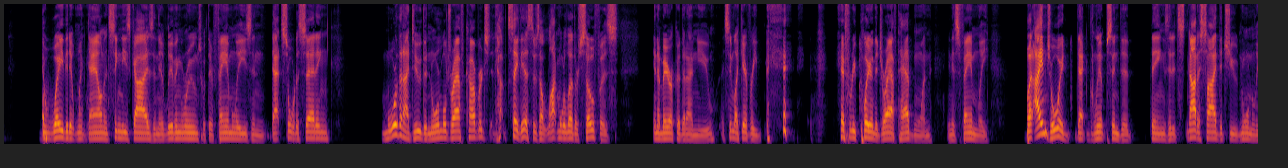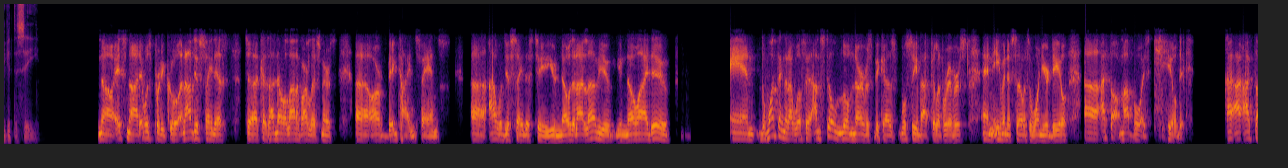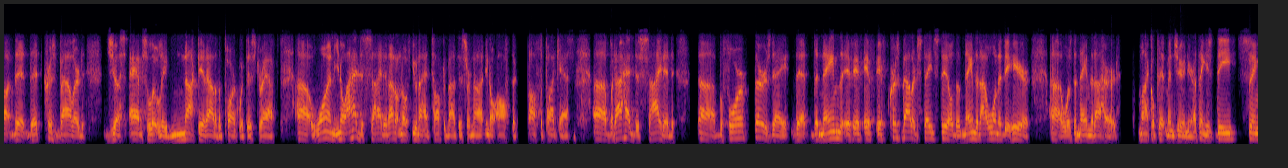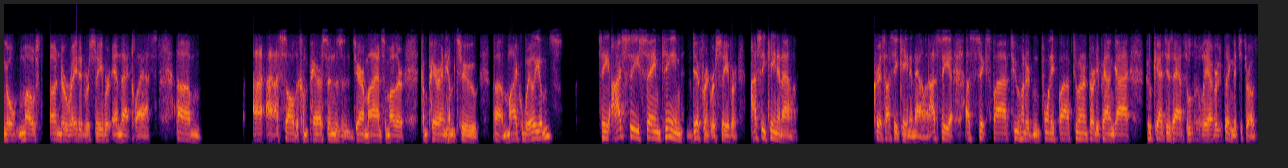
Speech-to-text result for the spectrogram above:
the way that it went down and seeing these guys in their living rooms with their families and that sort of setting more than I do the normal draft coverage. I'd say this there's a lot more leather sofas in America than I knew. It seemed like every every player in the draft had one in his family. But I enjoyed that glimpse into things, and it's not a side that you normally get to see. No, it's not. It was pretty cool. And I'll just say this because I know a lot of our listeners uh, are big Titans fans. Uh, I will just say this to you. You know that I love you. You know I do. And the one thing that I will say, I'm still a little nervous because we'll see about Philip Rivers, and even if so, it's a one-year deal. Uh, I thought my boys killed it. I, I, thought that that Chris Ballard just absolutely knocked it out of the park with this draft. Uh, one, you know, I had decided. I don't know if you and I had talked about this or not. You know, off the off the podcast, uh, but I had decided uh, before Thursday that the name, if, if, if, if Chris Ballard stayed still, the name that I wanted to hear uh, was the name that I heard. Michael Pittman Jr. I think he's the single most underrated receiver in that class. Um, I, I, saw the comparisons, and Jeremiah and some other comparing him to uh, Mike Williams. See, I see same team, different receiver. I see Keenan Allen. Chris, I see Keenan Allen. I see a, a 6'5, 225, 230 pound guy who catches absolutely everything that you throw.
